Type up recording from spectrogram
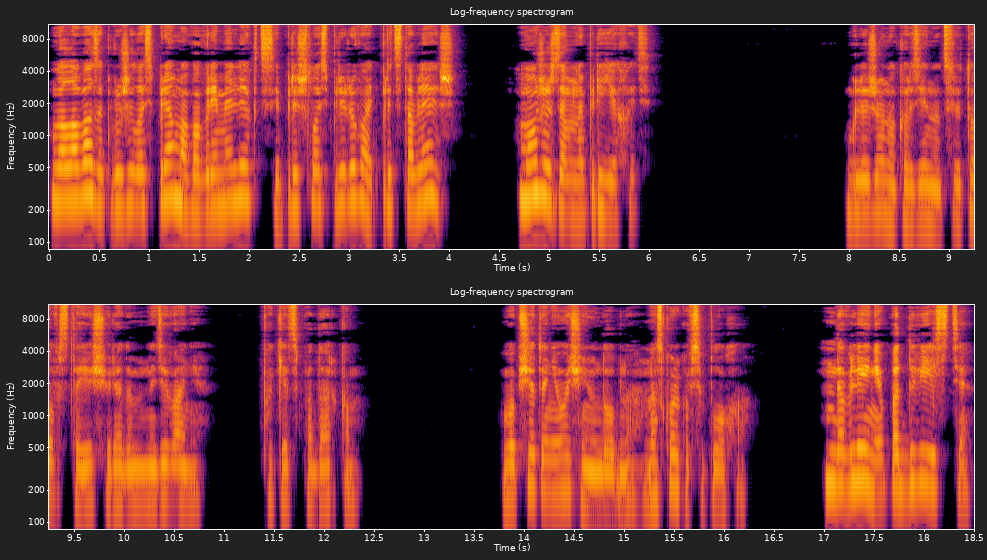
Голова закружилась прямо во время лекции, пришлось прерывать, представляешь? Можешь за мной приехать? Гляжу на корзину цветов, стоящую рядом на диване. Пакет с подарком. Вообще-то не очень удобно. Насколько все плохо? Давление под 200.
